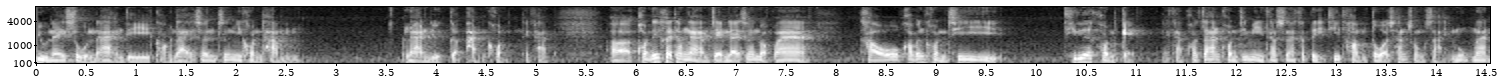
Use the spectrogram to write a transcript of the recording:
อยู่ในศูนย์ R&D ของไดสันซึ่งมีคนทำ งานอยู่เกือบพันคนนะครับคนที่เคยทำงานกับเจมส์ไดสันบอกว่าเขาเขาเป็นคนที่ที่เลือกคนเก่งนะครับเขาจ้างคนที่มีทัศนคติที่ถ่อมตัวช่างสงสัยมุ่งมั่น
